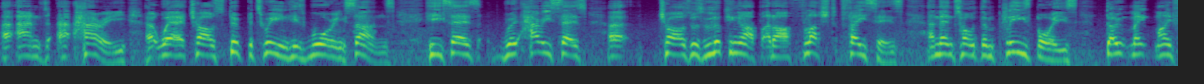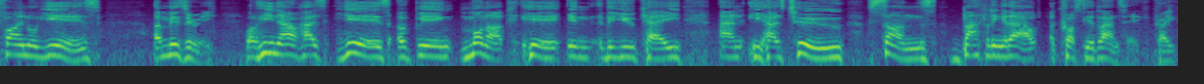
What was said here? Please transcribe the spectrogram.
uh, and uh, Harry, uh, where Charles stood between his warring sons. He says, Harry says, uh, Charles was looking up at our flushed faces and then told them, please boys, don't make my final years a misery. Well, he now has years of being monarch here in the UK, and he has two sons battling it out across the Atlantic. Craig.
